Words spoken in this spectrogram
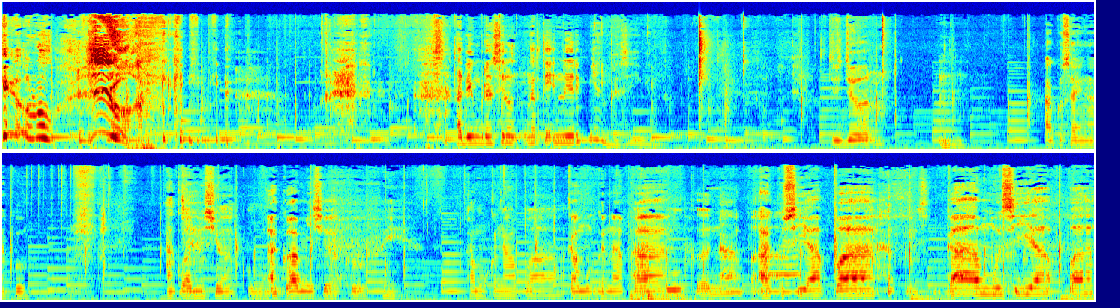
ya Allah. Iya. Ada yang berhasil ngertiin liriknya enggak sih? Jujur aku sayang aku. Aku amisio aku. Aku amisi aku. Iya. kamu kenapa? Kamu kenapa? Aku kenapa? Aku siapa? Kamu siapa?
